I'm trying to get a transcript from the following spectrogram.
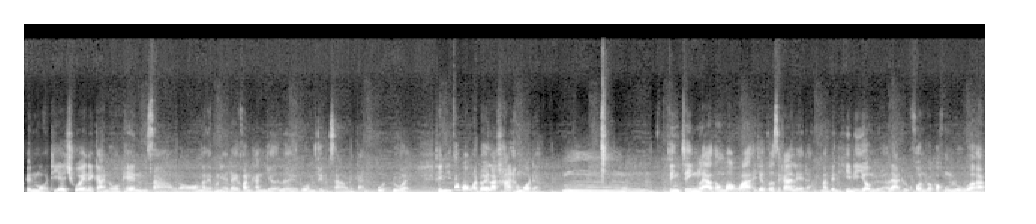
เป็นโหมดที่จะช่วยในการโอเพนซาวร้องอะไรพวกนี้ได้ค่อนข้างเยอะเลยรวมถึงซาวในการพูดด้วย ทีนี้ต้องบอกว่าโดยราคาทั้งหมดอะจริง ๆ แล้วต้องบอกว่าไอ้เจ้าตัวสกาเลตอะมันเป็นที่นิยมอยู่แล้วแหละทุกคนก็คงรู้อะครับ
